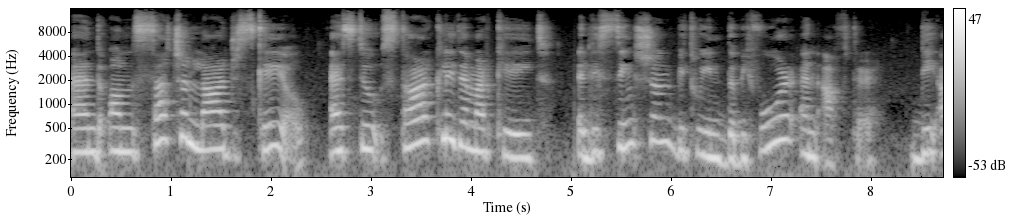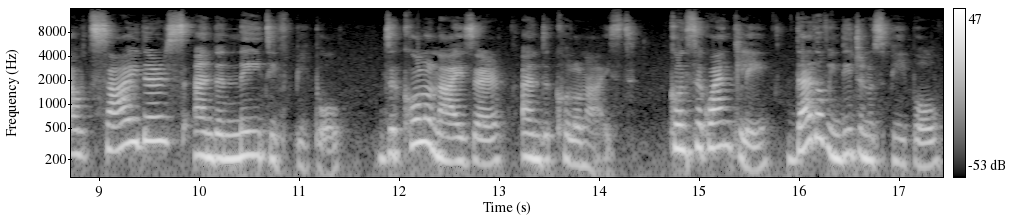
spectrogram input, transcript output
and on such a large scale as to starkly demarcate a distinction between the before and after, the outsiders and the native people, the colonizer and the colonized. Consequently, that of indigenous people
